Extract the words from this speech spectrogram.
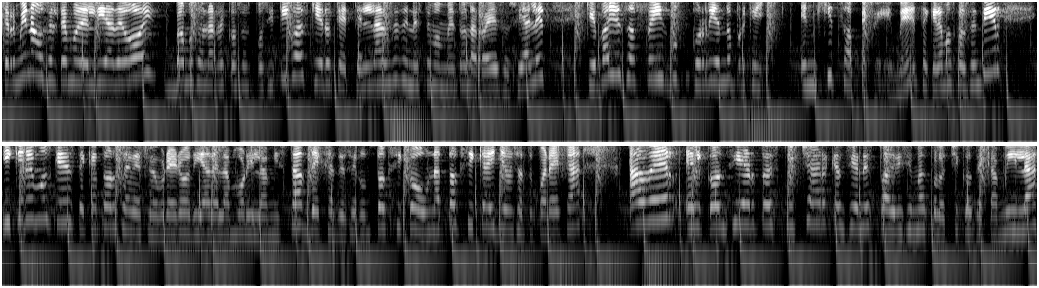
terminamos el tema del día de hoy. Vamos a hablar de cosas positivas. Quiero que te lances en este momento a las redes sociales, que vayas a Facebook corriendo porque en Hits Up FM te queremos consentir y queremos que este 14 de febrero, Día del Amor y la Amistad, dejes de ser un tóxico o una tóxica y lleves a tu pareja a ver el concierto, escuchar canciones padrísimas con los chicos de Camila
